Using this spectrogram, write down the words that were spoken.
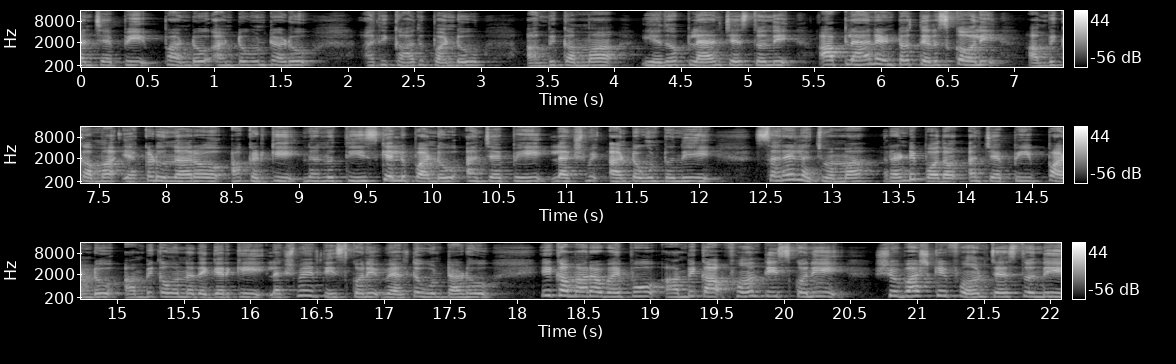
అని చెప్పి పండు అంటూ ఉంటాడు. అది కాదు పండు అంబికమ్మ ఏదో ప్లాన్ చేస్తుంది. ఆ ప్లాన్ ఏంటో తెలుసుకోవాలి. అంబికమ్మ ఎక్కడున్నారో అక్కడికి నన్ను తీసుకెళ్ళు పండు అని చెప్పి లక్ష్మి అంటూ ఉంటుంది. సరే లక్ష్మమ్మ రండి పోదాం అని చెప్పి పండు అంబిక ఉన్న దగ్గరికి లక్ష్మిని తీసుకొని వెళ్తూ ఉంటాడు. ఇక మరోవైపు అంబిక ఫోన్ తీసుకొని సుభాష్కి ఫోన్ చేస్తుంది.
